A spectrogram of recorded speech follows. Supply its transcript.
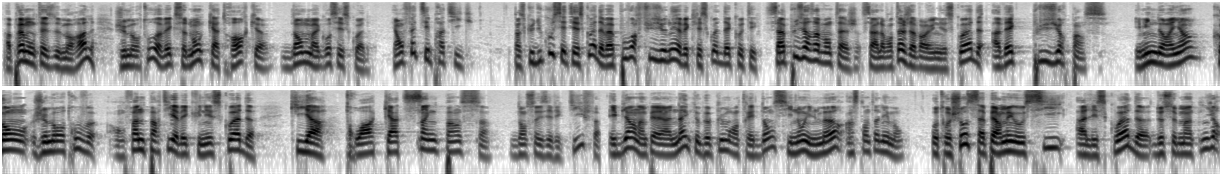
Après mon test de morale, je me retrouve avec seulement 4 orques dans ma grosse escouade. Et en fait, c'est pratique. Parce que du coup, cette escouade, elle va pouvoir fusionner avec l'escouade d'à côté. Ça a plusieurs avantages. Ça a l'avantage d'avoir une escouade avec plusieurs pinces. Et mine de rien, quand je me retrouve en fin de partie avec une escouade qui a 3, 4, 5 pinces dans ses effectifs, eh bien l'Imperial Knight ne peut plus me rentrer dedans, sinon il meurt instantanément. Autre chose, ça permet aussi à l'escouade de se maintenir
